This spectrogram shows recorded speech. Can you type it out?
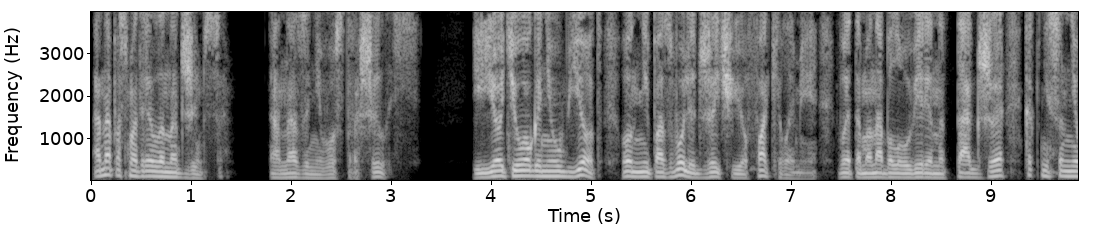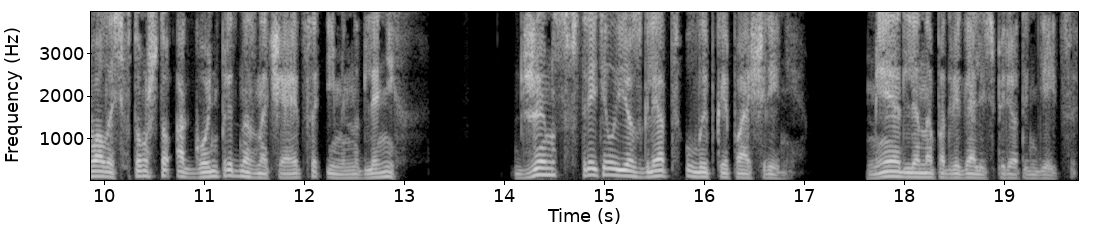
Она посмотрела на Джимса. Она за него страшилась. Ее Тиога не убьет, он не позволит жечь ее факелами. В этом она была уверена так же, как не сомневалась в том, что огонь предназначается именно для них. Джимс встретил ее взгляд улыбкой поощрения. Медленно подвигались вперед индейцы.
